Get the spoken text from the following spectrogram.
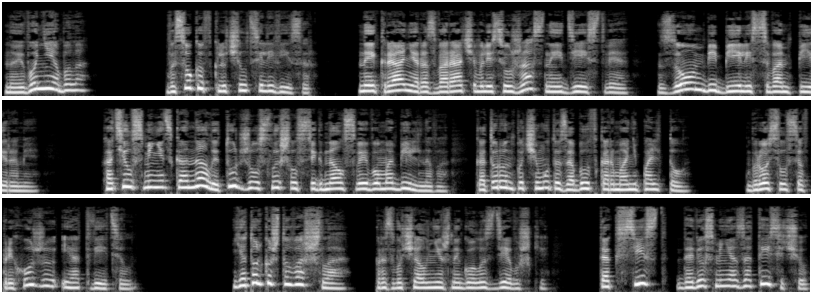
Но его не было. Высоков включил телевизор. На экране разворачивались ужасные действия. Зомби бились с вампирами. Хотел сменить канал и тут же услышал сигнал своего мобильного, который он почему-то забыл в кармане пальто бросился в прихожую и ответил. «Я только что вошла», — прозвучал нежный голос девушки. «Таксист довез меня за тысячу,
